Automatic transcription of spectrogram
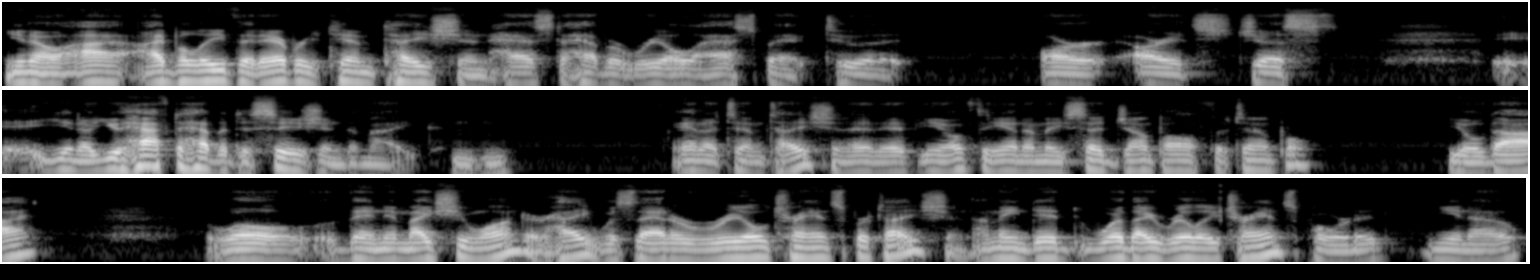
you know, I, I believe that every temptation has to have a real aspect to it, or or it's just, you know, you have to have a decision to make Mhm. in a temptation. And if you know, if the enemy said jump off the temple, you'll die. Well, then it makes you wonder, hey, was that a real transportation? I mean, did were they really transported, you know,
